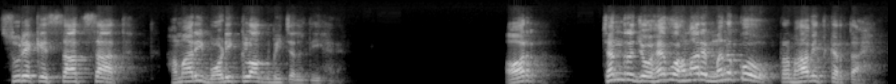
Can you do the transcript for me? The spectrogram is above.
सूर्य के साथ साथ हमारी बॉडी क्लॉक भी चलती है। और चंद्र जो है, वो हमारे मन को प्रभावित करता है।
